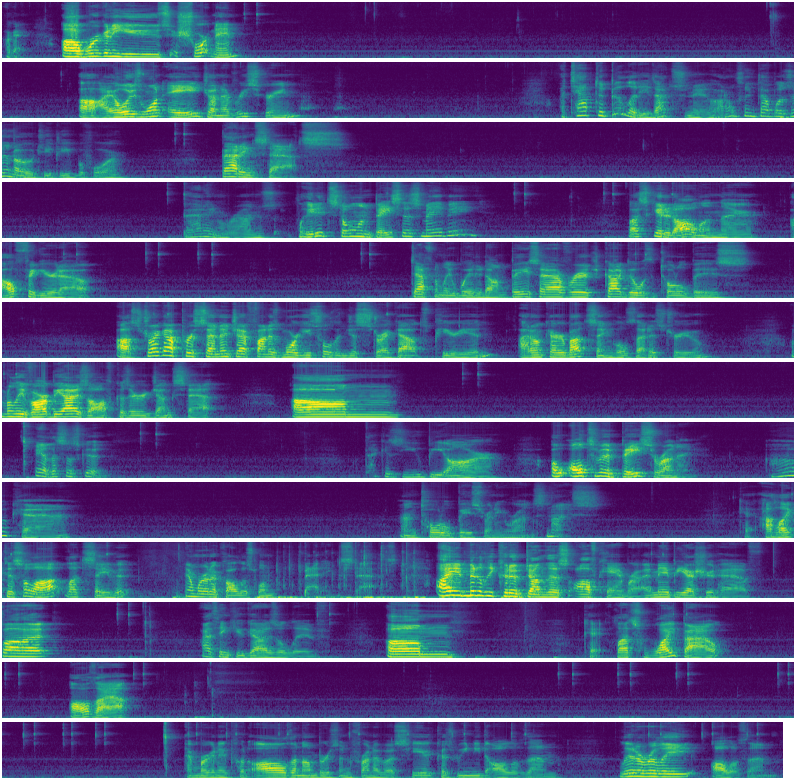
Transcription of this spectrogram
Okay. Uh, we're going to use short name. Uh, I always want age on every screen. Adaptability, that's new. I don't think that was in OTP before. Batting stats. Batting runs. Weighted stolen bases, maybe? Let's get it all in there. I'll figure it out. Definitely weighted on base average. Gotta go with the total base. Uh, strikeout percentage I find is more useful than just strikeouts, period. I don't care about singles, that is true. I'm going to leave RBIs off because they're a junk stat. Um, yeah, this is good What the heck is UBR? Oh, ultimate base running. Okay. And total base running runs. Nice. Okay, I like this a lot. Let's save it. And we're going to call this one batting stats. I admittedly could have done this off camera, and maybe I should have. But I think you guys will live. Um, okay, let's wipe out all that. And we're going to put all the numbers in front of us here because we need all of them. Literally all of them.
